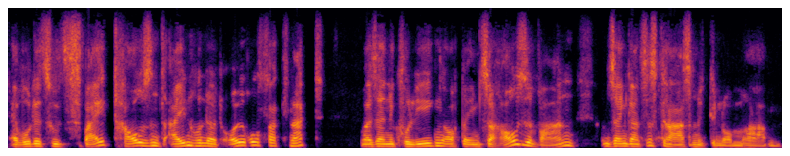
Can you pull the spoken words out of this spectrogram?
Er wurde zu 2100 Euro verknackt, weil seine Kollegen auch bei ihm zu Hause waren und sein ganzes Gras mitgenommen haben.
